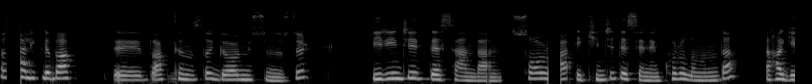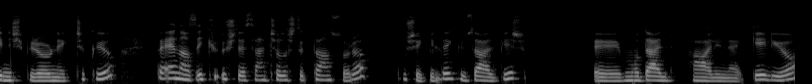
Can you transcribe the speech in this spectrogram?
Özellikle bak e, baktığınızda görmüşsünüzdür. Birinci desenden sonra ikinci desenin kurulumunda daha geniş bir örnek çıkıyor ve en az 2-3 desen çalıştıktan sonra bu şekilde güzel bir e, model haline geliyor.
